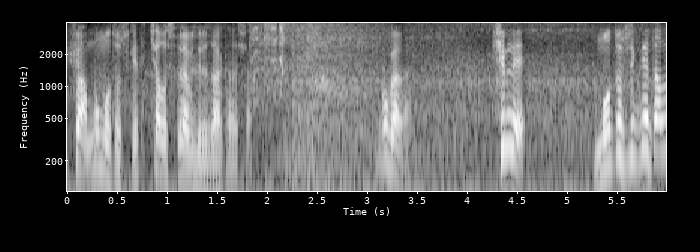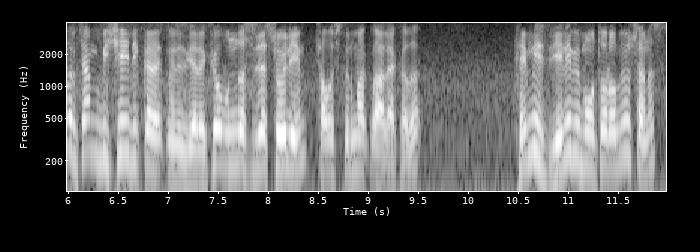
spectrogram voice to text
Şu an bu motosikleti çalıştırabiliriz arkadaşlar. Bu kadar. Şimdi motosiklet alırken bir şey dikkat etmeniz gerekiyor. Bunu da size söyleyeyim çalıştırmakla alakalı. Temiz yeni bir motor alıyorsanız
